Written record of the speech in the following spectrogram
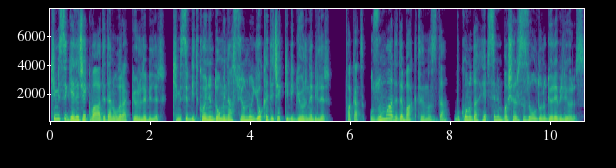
Kimisi gelecek vadeden olarak görülebilir. Kimisi Bitcoin'in dominasyonunu yok edecek gibi görünebilir. Fakat uzun vadede baktığımızda bu konuda hepsinin başarısız olduğunu görebiliyoruz.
